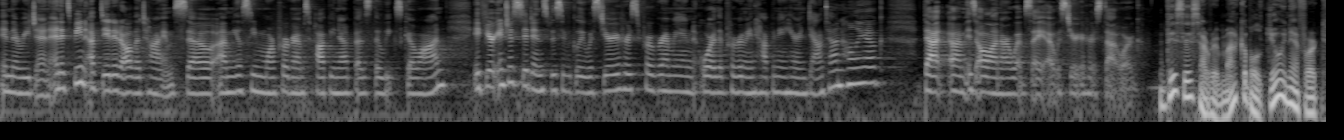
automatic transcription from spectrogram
in the region. And it's being updated all the time, so um, you'll see more programs popping up as the weeks go on. If you're interested in specifically Wistariahurst programming or the programming happening here in downtown Holyoke, that um, is all on our website at wistariahurst.org. This is a remarkable joint effort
